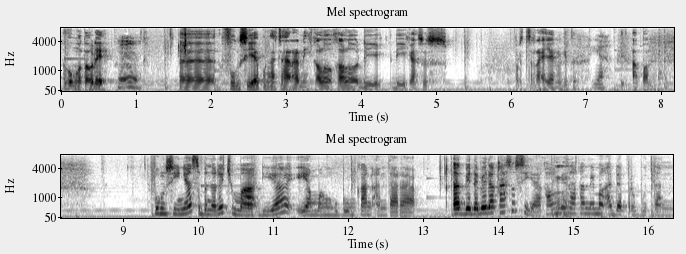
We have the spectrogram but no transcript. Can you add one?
aku mau tahu deh. Mm-mm. Eh, fungsi ya pengacara nih kalau kalau di di kasus perceraian gitu ya apa fungsinya sebenarnya cuma dia yang menghubungkan antara eh, beda-beda kasus sih ya kalau Mm. misalkan memang ada perebutan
